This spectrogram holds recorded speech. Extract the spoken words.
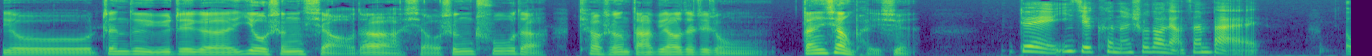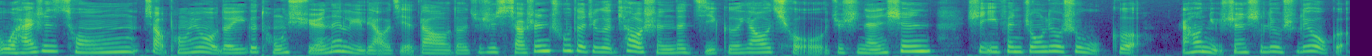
有针对于这个幼升小的小升初的跳绳达标的这种单项培训。对，一节课能收到两三百。我还是从小朋友的一个同学那里了解到的，就是小升初的这个跳绳的及格要求，就是男生是一分钟六十五个，然后女生是六十六个。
